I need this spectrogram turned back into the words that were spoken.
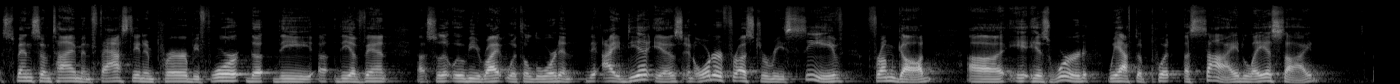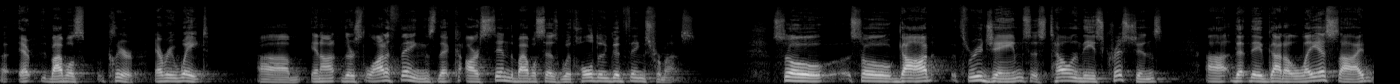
spend some time in fasting and prayer before the, the, uh, the event uh, so that we'll be right with the Lord. And the idea is, in order for us to receive from God uh, His Word, we have to put aside, lay aside, uh, the Bible's clear, every weight. Um, and on, there's a lot of things that are sin, the Bible says, withholding good things from us. So, so God, through James, is telling these Christians uh, that they've got to lay aside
